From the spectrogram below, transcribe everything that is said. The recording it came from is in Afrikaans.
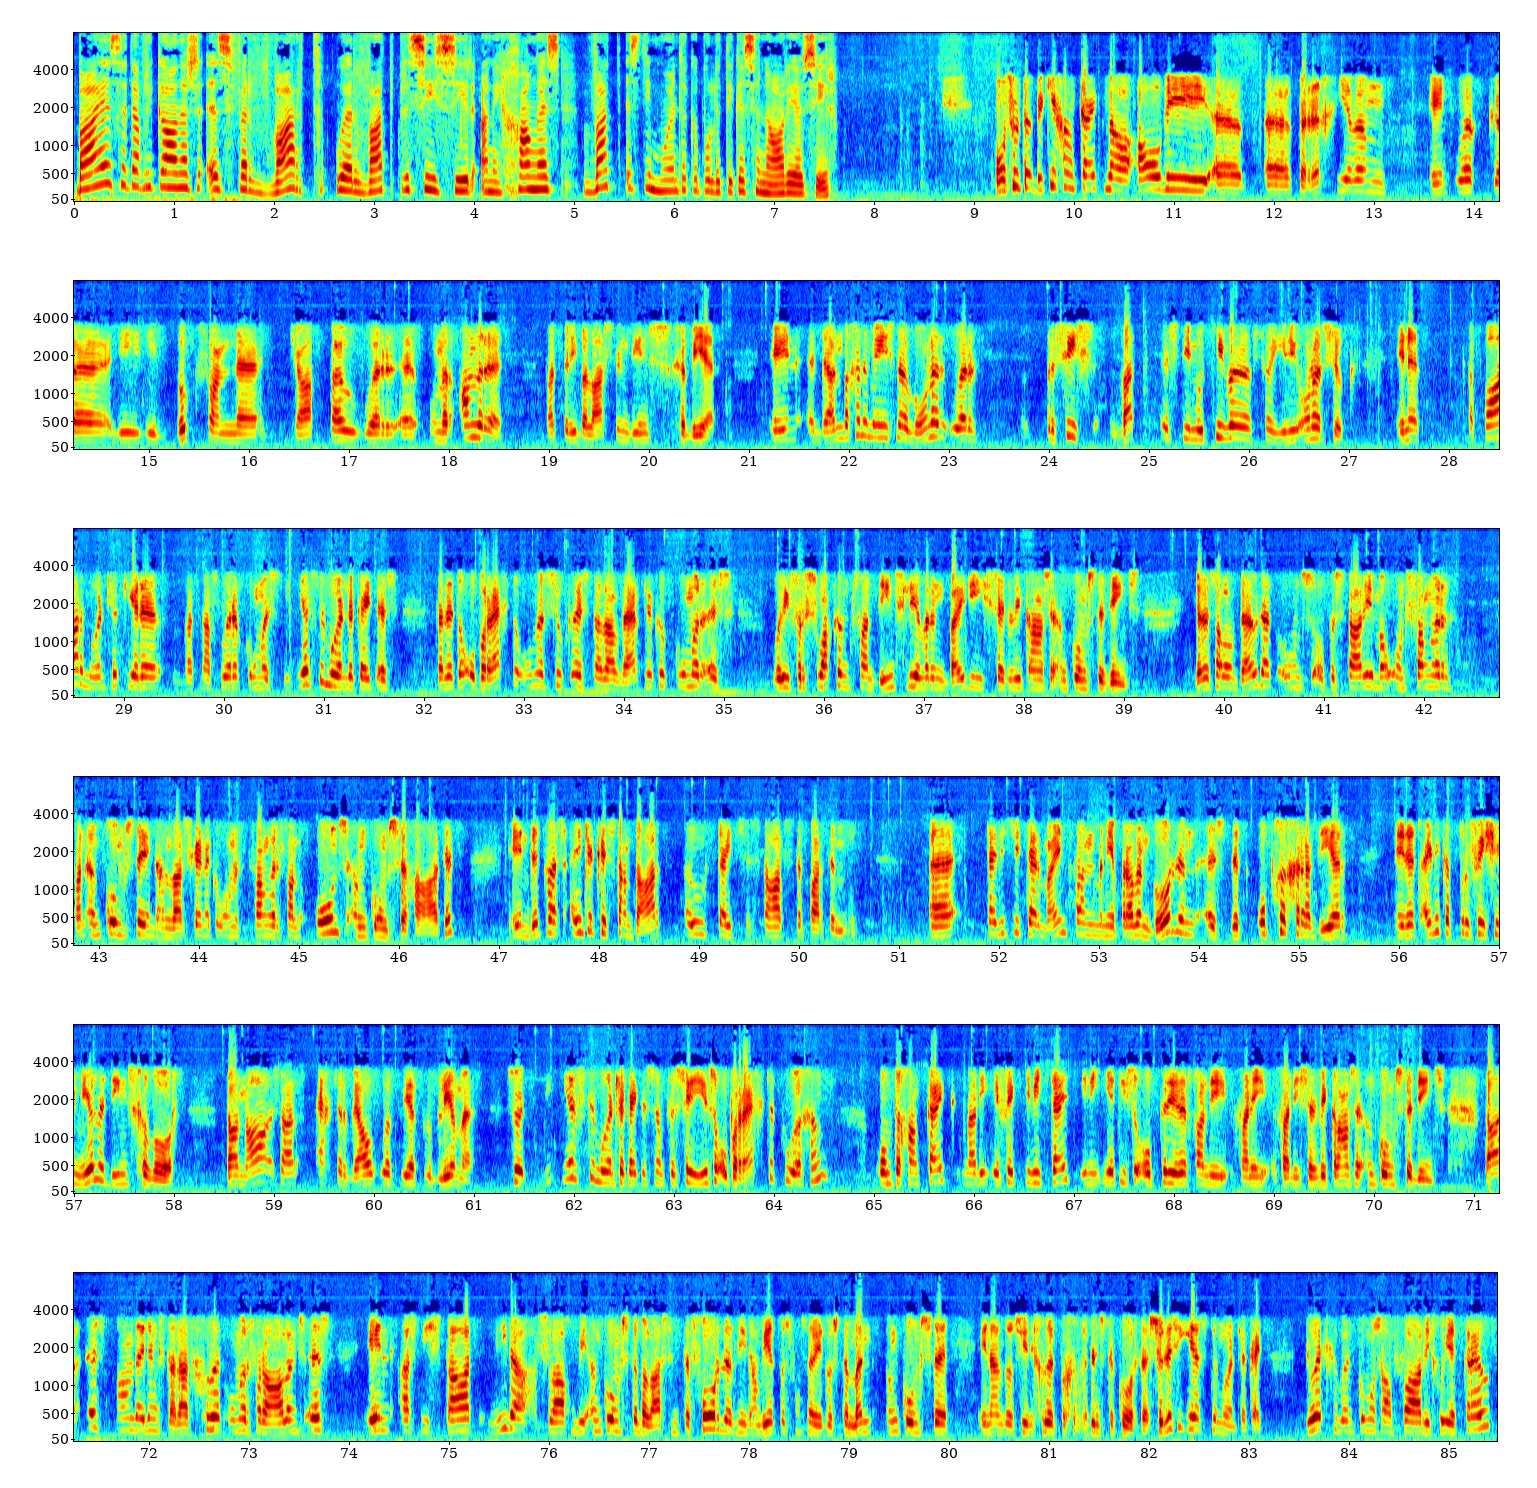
Baie Suid-Afrikaners is verward oor wat presies hier aan die gang is. Wat is die moontlike politieke scenario's hier? Ons moet 'n bietjie gaan kyk na al die uh uh beriggewing en ook uh die die boek van uh Jacques Pau oor uh, onder andere wat by die belastingdiens gebeur. En, en dan begin 'n mens nou wonder oor presies wat is die motiewe vir hierdie ondersoek? En 'n paar moontlikhede wat na vore kom is die eerste moontlikheid is dat dit 'n opregte ondersoek is dat daar werklike kommer is oor die verswakking van dienslewering by die Suid-Afrikaanse Inkomste Diens. Julle sal onthou dat ons op 'n stadium 'n ontvanger van inkomste en dan waarskynlik 'n ontvanger van ons inkomste gehad het en dit was eintlik 'n standaard ou tydse staatsdepartement. Uh tydens die termyn van meneer Pravin Gordhan is dit opgegradeer en dit eintlik 'n professionele diens geword. Daarna is daar egter wel ook weer probleme. So die eerste moontlikheid is om te sê hier's 'n opregte poging om te gaan kyk na die effektiwiteit en die etiese optrede van die van die van die Suid-Afrikaanse Inkomste Diens. Daar is aanduidings dat daar groot onderverhalings is en as die staat nie daar slaag om die inkomstebelasting te vorder nie, dan weet ons ons nou het ons te min inkomste en dan ons hier groot begrotingstekorte. So dis die eerste moontlikheid. Doodgewoon kom ons aanvaar die goeie trou,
